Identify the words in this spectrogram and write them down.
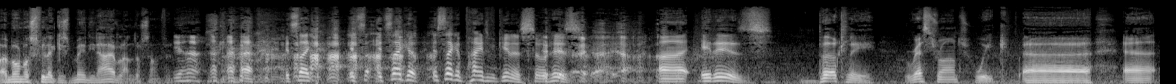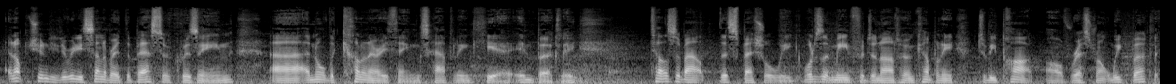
I almost feel like it's made in Ireland or something. Yeah, it's like it's it's like a it's like a pint of Guinness. So it is. Uh, it is Berkeley Restaurant Week, uh, uh, an opportunity to really celebrate the best of cuisine uh, and all the culinary things happening here in Berkeley. Tell us about this special week. What does it mean for Donato and Company to be part of Restaurant Week Berkeley?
